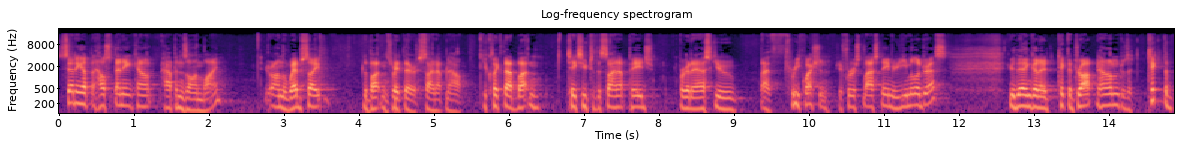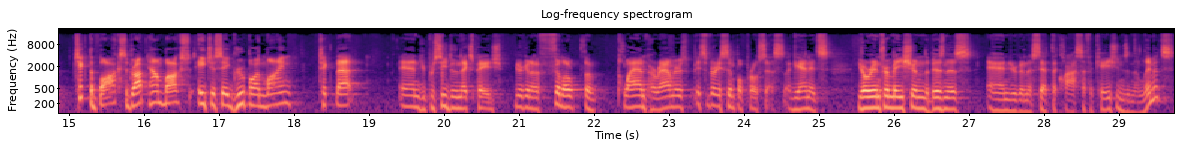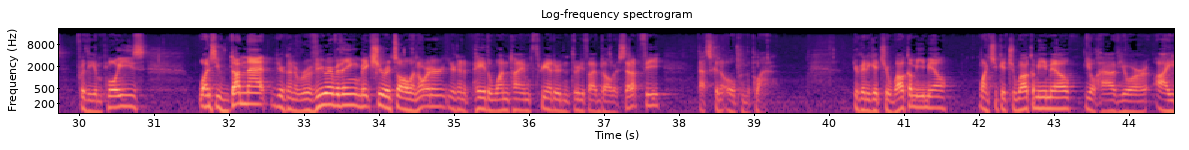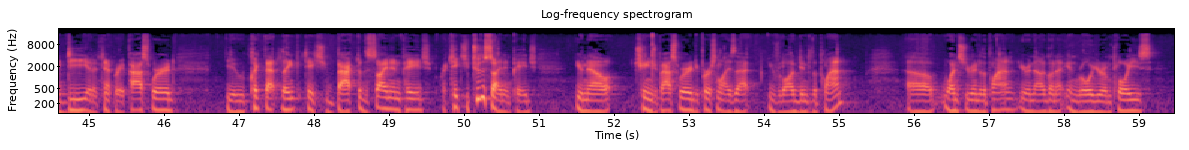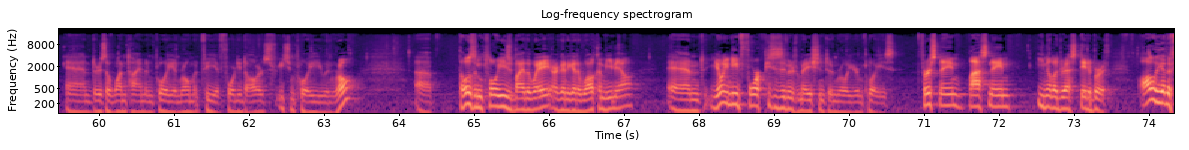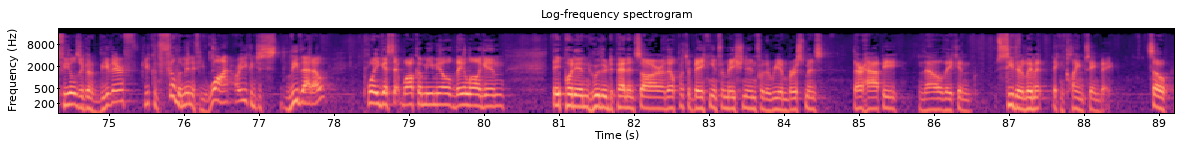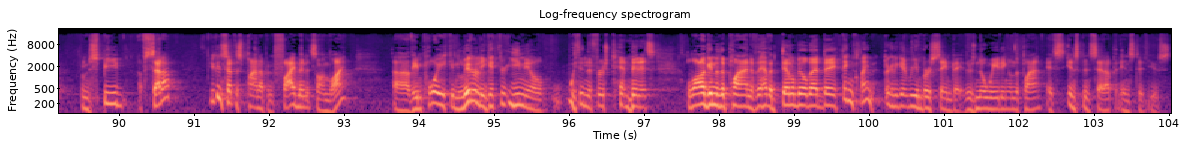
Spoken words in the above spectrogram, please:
Setting up a health spending account happens online. You're on the website, the button's right there, sign up now. You click that button, takes you to the sign up page. We're going to ask you uh, three questions your first, last name, your email address. You're then going to take the drop down, there's a tick the, tick the box, the drop down box, HSA group online, tick that, and you proceed to the next page. You're going to fill out the plan parameters. It's a very simple process. Again, it's your information, the business, and you're going to set the classifications and the limits for the employees. Once you've done that, you're going to review everything, make sure it's all in order. You're going to pay the one time $335 setup fee. That's going to open the plan. You're going to get your welcome email. Once you get your welcome email, you'll have your ID and a temporary password. You click that link, it takes you back to the sign in page, or it takes you to the sign in page. You now change your password, you personalize that, you've logged into the plan. Uh, once you're into the plan, you're now going to enroll your employees, and there's a one time employee enrollment fee of $40 for each employee you enroll. Uh, those employees, by the way, are going to get a welcome email, and you only need four pieces of information to enroll your employees first name, last name, email address, date of birth. All of the other fields are going to be there. You can fill them in if you want, or you can just leave that out. Employee gets that welcome email, they log in, they put in who their dependents are, they'll put their banking information in for the reimbursements. They're happy. Now they can see their limit, they can claim same day. So, from speed of setup, you can set this plan up in five minutes online. Uh, the employee can literally get their email within the first 10 minutes log into the plan. If they have a dental bill that day, they can claim it. They're going to get reimbursed same day. There's no waiting on the plan. It's instant setup and instant use.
